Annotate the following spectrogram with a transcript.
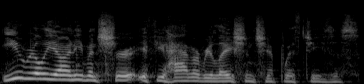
you really aren't even sure if you have a relationship with Jesus.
